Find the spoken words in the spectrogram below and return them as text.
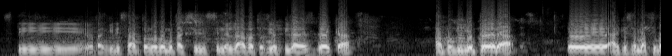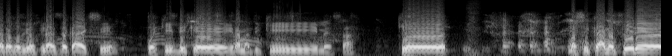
στη, όταν γύρισα από το πρώτο μου ταξίδι στην Ελλάδα το 2010. Από εκεί και πέρα ε, άρχισα μαθήματα το 2016, που εκεί μπήκε η γραμματική μέσα Και βασικά μου πήρε,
